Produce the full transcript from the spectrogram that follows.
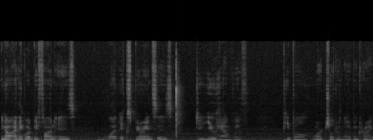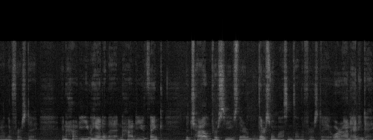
you know, I think what would be fun is what experiences do you have with people or children that have been crying on their first day? And how do you handle that? And how do you think the child perceives their, their swim lessons on the first day or on any day?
